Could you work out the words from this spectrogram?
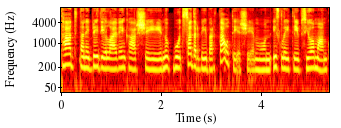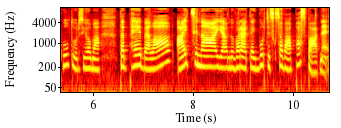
tad, tādā brīdī, lai vienkārši nu, būtu sadarbība ar tautiešiem un izglītības jomā un kultūras jomā, tad PBLA aicināja, nu, varētu teikt, burtiski savā paspārnē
